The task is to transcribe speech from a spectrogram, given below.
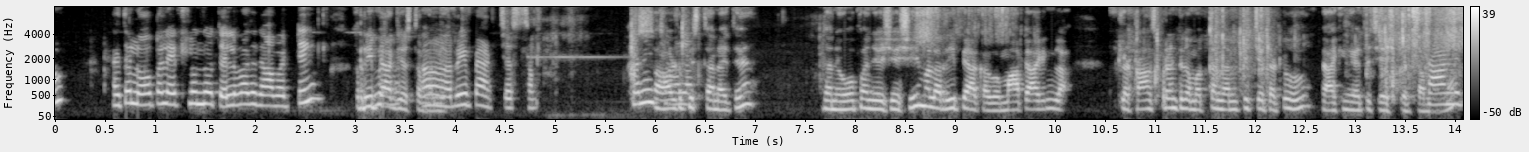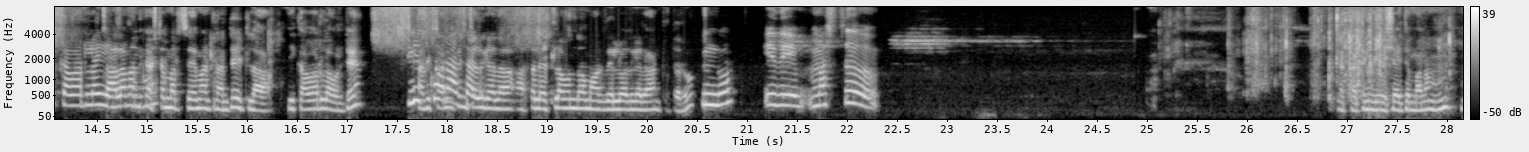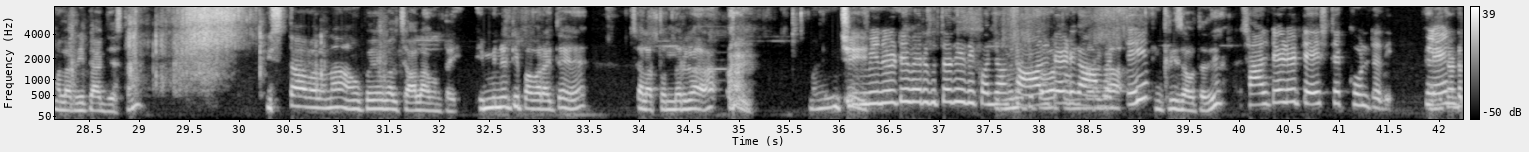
అయితే లోపల ఎట్లుందో తెలియదు కాబట్టి రీప్యాక్ చేస్తాం రీప్యాక్ చేస్తాం. సాల్ట్ పిస్తాను అయితే దాన్ని ఓపెన్ చేసేసి మళ్ళీ రీప్యాక్ అవ్వ. మా ప్యాకింగ్ లా ఇట్లా ట్రాన్స్పరెంట్గా మొత్తం కనిపించేటట్టు ప్యాకింగ్ అయితే చేసి పెడతాం కవర్లో చాలా మంది కస్టమర్స్ ఏమంటారు అంటే ఇట్లా ఈ కవర్లో ఉంటే అది కనిపించదు కదా అసలు ఎట్లా ఉందో మాకు తెలియదు కదా అంటుంటారు. ఇంకో ఇది మస్తు కటింగ్ చేసి అయితే మనం మళ్ళీ రీప్యాక్ చేస్తాం. పిస్తా వలన ఉపయోగాలు చాలా ఉంటాయి. ఇమ్యూనిటీ పవర్ అయితే చాలా తొందరగా మంచి ఇమ్యూనిటీ పెరుగుతుంది ఇది కొంచెం సాల్టెడ్ కాబట్టి ఇంక్రీజ్ అవుతుంది. సాల్టెడ్ టేస్ట్ ఎక్కువ ఉంటది.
